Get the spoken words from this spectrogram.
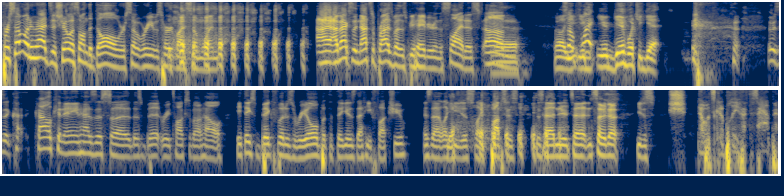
for someone who had to show us on the doll where so where he was hurt by someone, I, I'm actually not surprised by this behavior in the slightest. Um, Yeah. Well, so you, you- flight- you give what you get. Who's it? Ky- Kyle Kinane has this uh this bit where he talks about how he thinks Bigfoot is real, but the thing is that he fucks you. Is that like Yeah. he just like pops his, his head in your tent, and so no, you just shh, no one's gonna believe that this happened.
